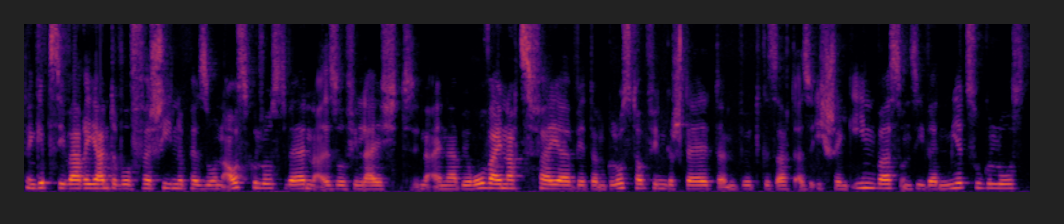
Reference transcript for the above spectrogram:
Dann gibt es die Variante, wo verschiedene Personen ausgelost werden. Also vielleicht in einer Büroweihnachtsfeier wird dann Gelostopf hingestellt, dann wird gesagt, also ich schenke Ihnen was und Sie werden mir zugelost.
